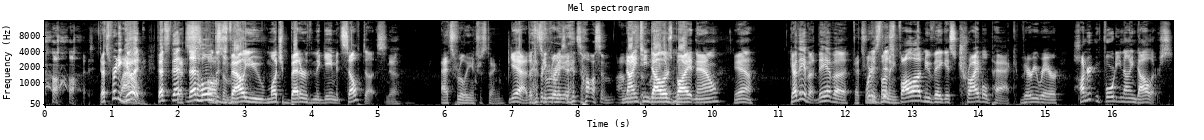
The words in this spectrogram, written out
God. That's pretty Wow. good. That's that That's that holds its value much better than the game itself does. Yeah. That's really interesting. Yeah, that's, That's pretty really, crazy. That's awesome. I Nineteen dollars, buy it now. Yeah. God, they have a they have a That's what really is funny. this? Fallout New Vegas Tribal Pack, very rare, hundred and forty nine dollars.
